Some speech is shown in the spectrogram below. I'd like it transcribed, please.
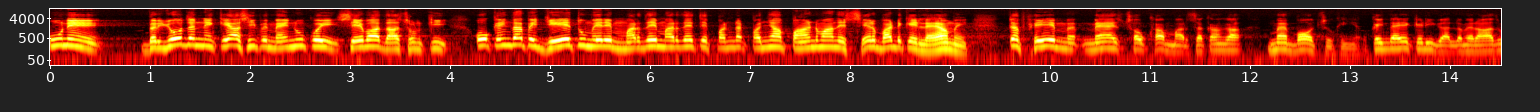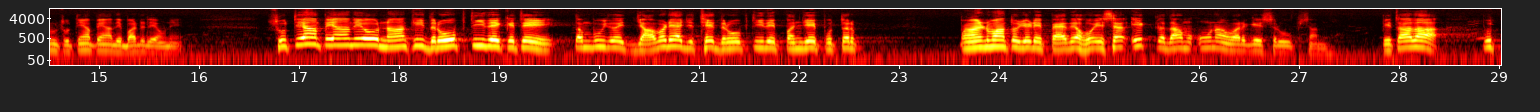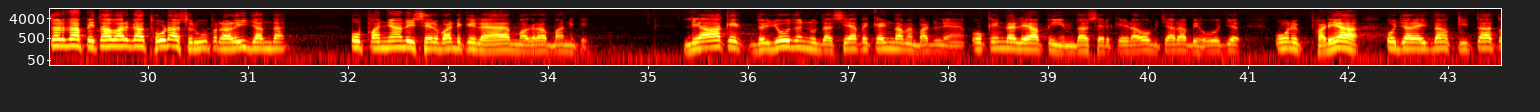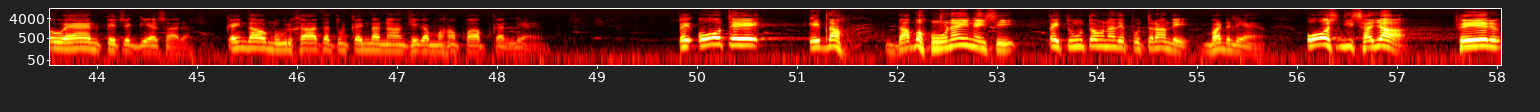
ਉਹਨੇ ਦੁਰਯੋਧਨ ਨੇ ਕਿਹਾ ਸੀ ਵੀ ਮੈਨੂੰ ਕੋਈ ਸੇਵਾ ਦੱਸ ਹੁਣ ਕੀ। ਉਹ ਕਹਿੰਦਾ ਵੀ ਜੇ ਤੂੰ ਮੇਰੇ ਮਰਦੇ ਮਰਦੇ ਤੇ ਪੰਡ- ਪੰਜਾਂ ਪਾਂਡਵਾਂ ਦੇ ਸਿਰ ਵੱਢ ਕੇ ਲੈ ਆਵੇਂ, ਤੇ ਫੇ ਮੈਂ- ਮੈਂ ਸੌਖਾ ਮਰ ਸਕਾਂਗਾ। ਮੈਂ ਬਹੁਤ ਸੁਖੀ ਹਾਂ। ਕਹਿੰਦਾ ਇਹ ਕਿਹੜੀ ਗੱਲ ਮੈਂ ਰਾਤ ਨੂੰ ਸੁੱਤਿਆਂ ਪਿਆਂ ਦੇ ਵੱਢ ਲਿਆਉਣੇ ਸੁੱਤਿਆਂ ਪਿਆਂ ਦੇ ਉਹ ਨਾ ਕਿ ਦ੍ਰੋਪਤੀ ਦੇ ਕਿਤੇ ਤੰਬੂ ਦੇ ਜਾ ਵੜਿਆ ਜਿੱਥੇ ਦ੍ਰੋਪਤੀ ਦੇ ਪੰਜੇ ਪੁੱਤਰ ਪਾਂਡਵਾਂ ਤੋਂ ਜਿਹੜੇ ਪੈਦਾ ਹੋਏ ਸਨ, ਇੱਕਦਮ ਉਹਨਾਂ ਵਰਗੇ ਸਰੂਪ ਸਨ। ਪਿਤਾ ਦਾ ਪੁੱਤਰ ਦਾ ਪਿਤਾ ਵਰਗਾ ਥੋੜਾ ਸਰੂਪ ਰਲੀ ਜਾਂਦਾ। ਉਹ ਪੰਜਾਂ ਦੇ ਸਿਰ ਵੱਢ ਕੇ ਲਾਇਆ ਮਗਰਾ ਬੰਨ ਕੇ। ਲਿਆ ਕੇ ਦੁਰਯੋਧਨ ਨੂੰ ਦੱਸਿਆ ਵੀ ਕਹਿੰਦਾ ਮੈਂ ਵੱਢ ਲਿਆ ਉਹ ਕਹਿੰਦਾ, ਲਿਆ ਭੀਮ ਦਾ ਸਿਰ ਕਿਹੜਾ? ਉਹ ਵਿਚਾਰਾ ਬੇਹੋਜ਼ ਉਹਨੇ ਫੜਿਆ, ਉਹ ਜਦ ਇਦਾਂ ਕੀਤਾ ਤਾਂ ਉਹ ਐਨ ਪਿਚ ਗਿਆ ਸਾਰਾ। ਕਹਿੰਦਾ, ਉਹ ਮੂਰਖਾ ਤਾਂ ਤੂੰ ਕਹਿੰਦਾ ਨਾ ਖੇਗਾ ਮਹਾ ਪਾਪ ਕਰ ਲਿਆ ਹੈ। ਭਈ ਉਹ ਤੇ ਇਦਾਂ ਦਬ ਹੋਣਾ ਹੀ ਨਹੀਂ ਸੀ, ਭਈ ਤੂੰ ਤਾਂ ਉਹਨਾਂ ਦੇ ਪੁੱਤਰਾਂ ਦੇ ਵੱਢ ਲਿਆ ਉਸ ਦੀ ਸਜ਼ਾ ਫੇਰ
